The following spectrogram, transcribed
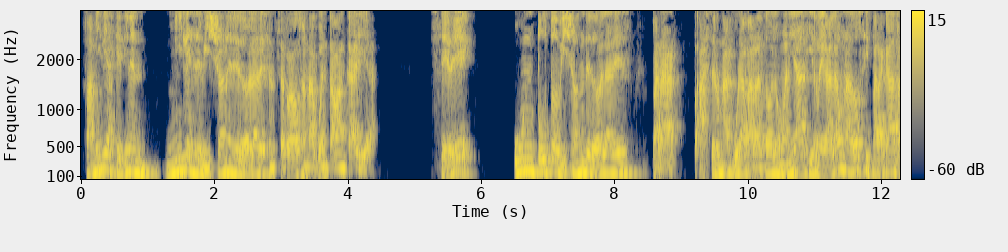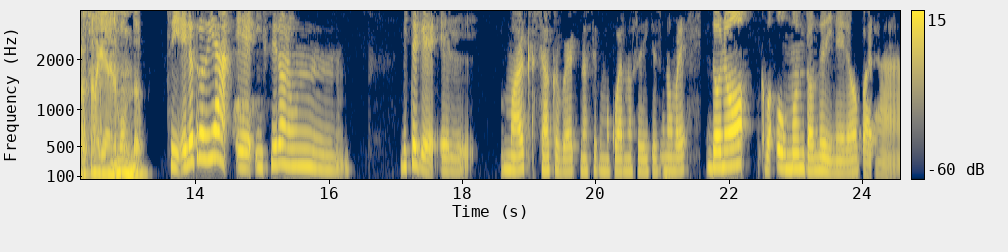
familias que tienen miles de billones de dólares encerrados en una cuenta bancaria, se dé un puto billón de dólares para hacer una cura para toda la humanidad y regalar una dosis para cada persona que hay en el mundo. Sí, el otro día eh, hicieron un... Viste que el Mark Zuckerberg, no sé cómo cuerno se dice su nombre, donó como un montón de dinero para,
